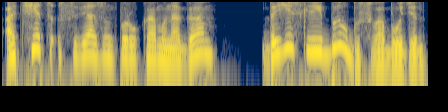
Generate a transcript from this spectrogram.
Отец связан по рукам и ногам. Да если и был бы свободен,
